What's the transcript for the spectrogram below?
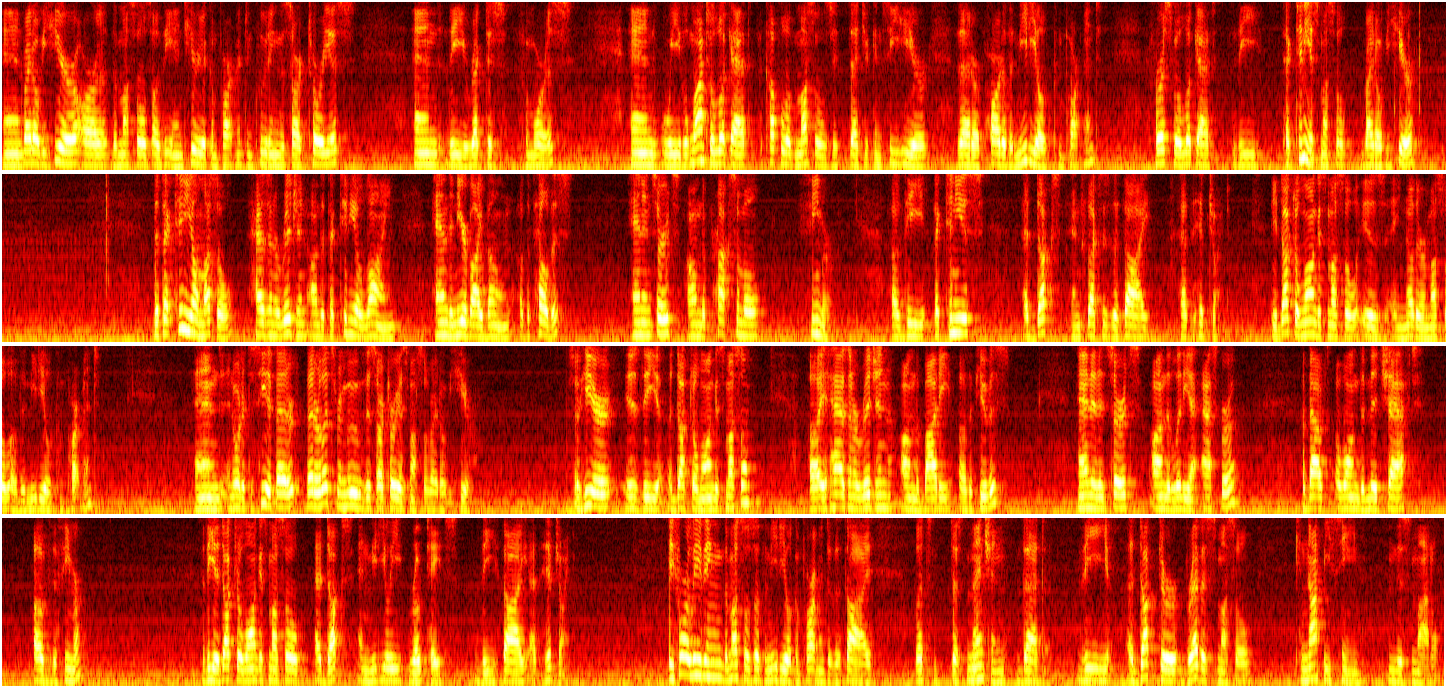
and right over here are the muscles of the anterior compartment, including the sartorius and the rectus femoris. And we want to look at a couple of muscles that you can see here that are part of the medial compartment. First, we'll look at the pectineus muscle right over here. The pectineal muscle has an origin on the pectineal line and the nearby bone of the pelvis and inserts on the proximal femur. Uh, the pectineus adducts and flexes the thigh at the hip joint. The adductor longus muscle is another muscle of the medial compartment. And in order to see it better, better, let's remove this sartorius muscle right over here. So here is the adductor longus muscle. Uh, it has an origin on the body of the pubis, and it inserts on the linea aspera, about along the mid shaft of the femur. The adductor longus muscle adducts and medially rotates the thigh at the hip joint. Before leaving the muscles of the medial compartment of the thigh, let's just mention that the adductor brevis muscle cannot be seen in this model.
